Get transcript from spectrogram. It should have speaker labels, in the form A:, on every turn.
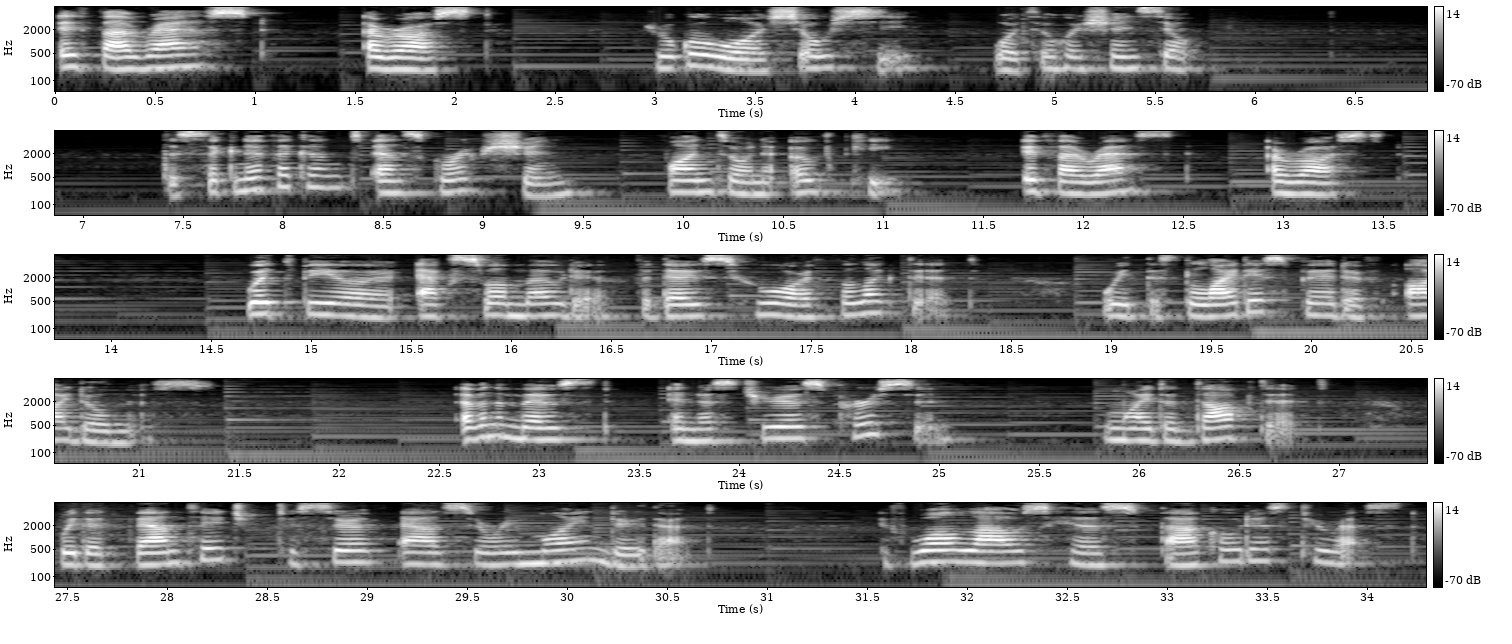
A: If I rest, I rust。如果我休息，我就会生锈。The significant inscription found on the oak key, "If I rest, I rust." would be an excellent motive for those who are afflicted with the slightest bit of idleness. Even the most industrious person might adopt it with advantage to serve as a reminder that if one allows his faculties to rest,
